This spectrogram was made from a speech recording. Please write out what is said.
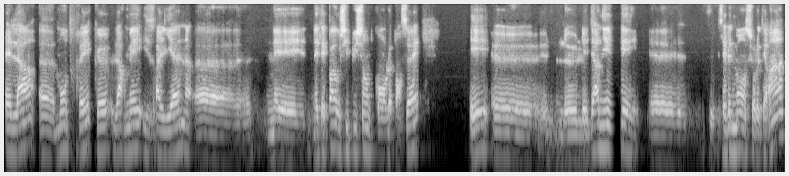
elle a euh, montré que l'armée israélienne euh, n'était pas aussi puissante qu'on le pensait. Et euh, le, les derniers événements sur le terrain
